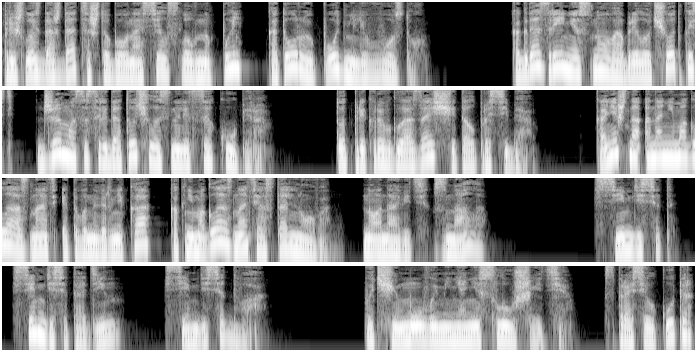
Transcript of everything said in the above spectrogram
Пришлось дождаться, чтобы он осел, словно пыль, которую подняли в воздух. Когда зрение снова обрело четкость, Джемма сосредоточилась на лице Купера. Тот, прикрыв глаза, считал про себя. Конечно, она не могла знать этого наверняка, как не могла знать и остального. Но она ведь знала. Семьдесят, семьдесят один, семьдесят два. «Почему вы меня не слушаете?» — спросил Купер,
